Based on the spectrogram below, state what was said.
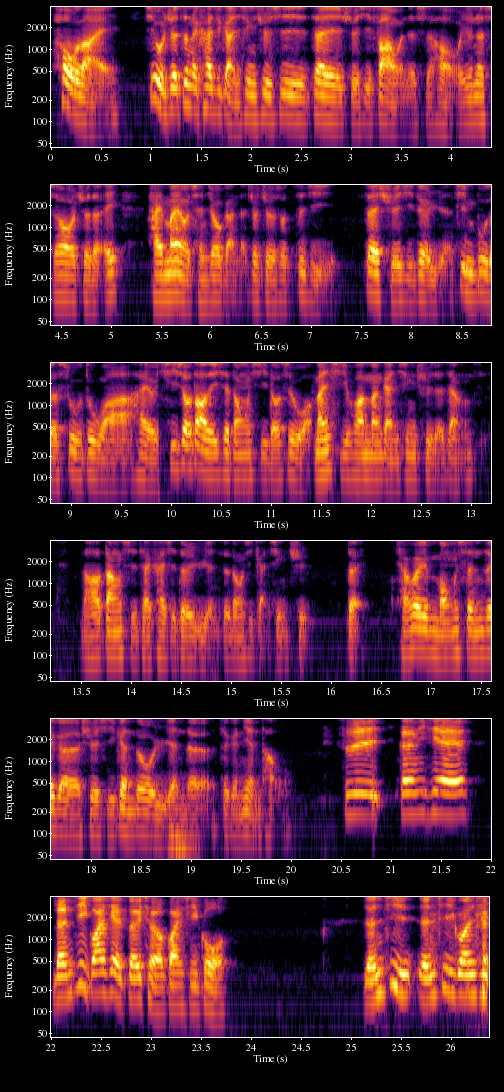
后来，其实我觉得真的开始感兴趣是在学习法文的时候，我觉得那时候觉得诶还蛮有成就感的，就觉得说自己在学习这个语言进步的速度啊，还有吸收到的一些东西，都是我蛮喜欢、蛮感兴趣的这样子。然后当时才开始对语言这东西感兴趣，对，才会萌生这个学习更多语言的这个念头。是不是跟一些人际关系的追求有关系过？人际人际关系，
